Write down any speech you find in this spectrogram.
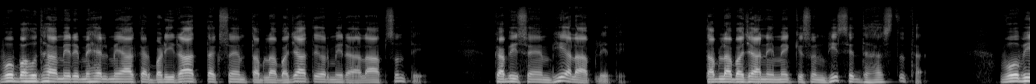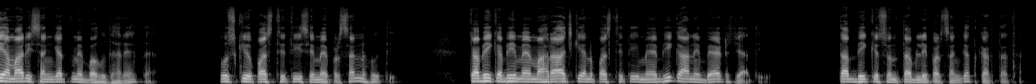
वो बहुधा मेरे महल में आकर बड़ी रात तक स्वयं तबला बजाते और मेरा अलाप सुनते, कभी स्वयं भी अलाप लेते। तबला बजाने में किसुन भी सिद्धहस्त था। वो भी हमारी संगत में बहुधा रहता। उसकी उपस्थिति से मैं प्रसन्न होती। कभी कभी मैं महाराज की अनुपस्थिति में भी गाने बैठ जाती, तब भी किसुन तबले पर संगत करता था।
